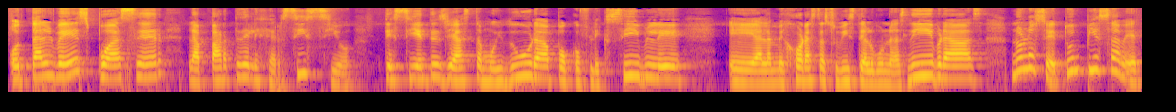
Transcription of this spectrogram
O tal vez pueda ser la parte del ejercicio. Te sientes ya hasta muy dura, poco flexible, eh, a lo mejor hasta subiste algunas libras. No lo sé, tú empieza a ver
